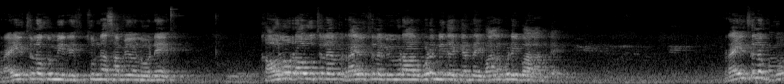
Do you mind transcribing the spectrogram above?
రైతులకు మీరు ఇస్తున్న సమయంలోనే కౌలు రైతుల రైతుల వివరాలు కూడా మీ దగ్గర ఉన్నాయి కూడా ఇవ్వాలి అంతే. రైతులకు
